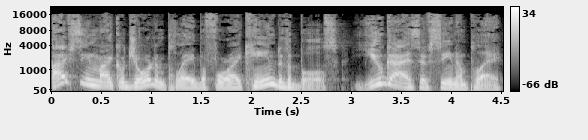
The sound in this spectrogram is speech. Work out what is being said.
I've seen Michael Jordan play before I came to the Bulls. You guys have seen him play.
